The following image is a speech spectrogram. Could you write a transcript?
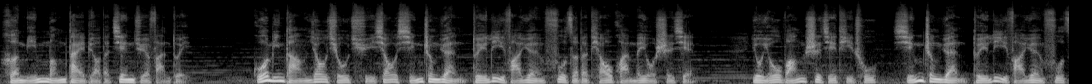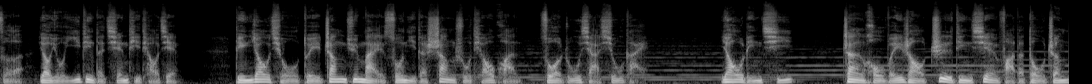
和民盟代表的坚决反对。国民党要求取消行政院对立法院负责的条款没有实现。又由王世杰提出，行政院对立法院负责要有一定的前提条件，并要求对张君迈所拟的上述条款做如下修改。幺零七，战后围绕制定宪法的斗争。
